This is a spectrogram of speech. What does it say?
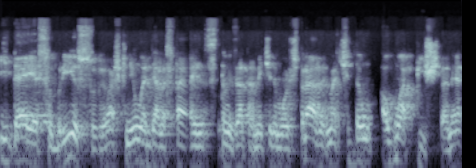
ideias sobre isso. Eu acho que nenhuma delas está, estão exatamente demonstradas, mas te dão alguma pista, né?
